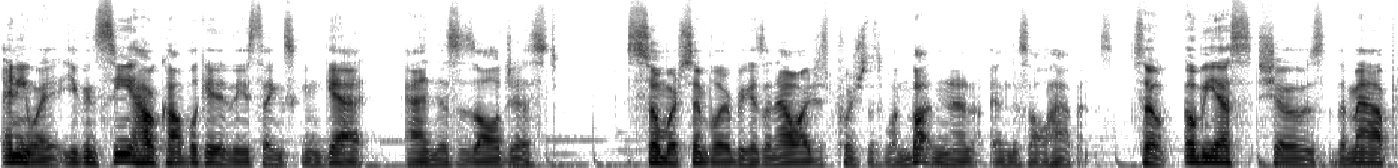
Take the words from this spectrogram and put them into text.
Anyway, you can see how complicated these things can get, and this is all just so much simpler because now I just push this one button and, and this all happens. So OBS shows the map.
